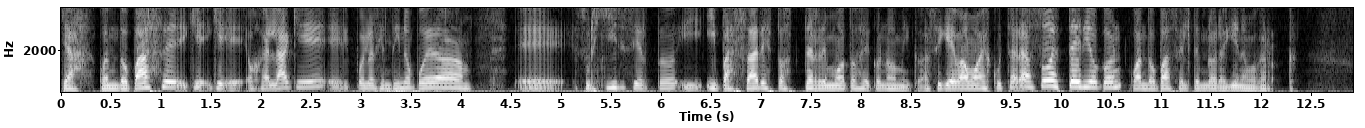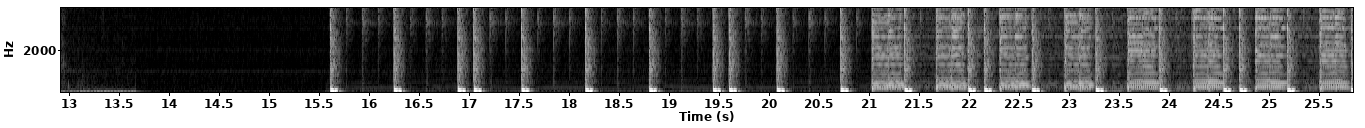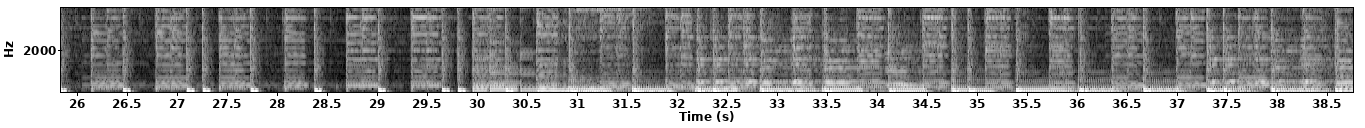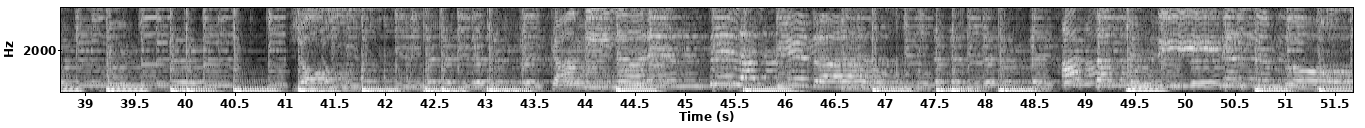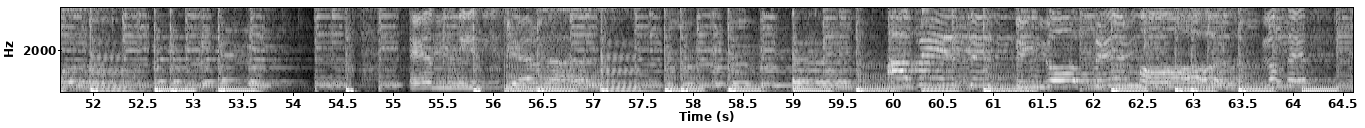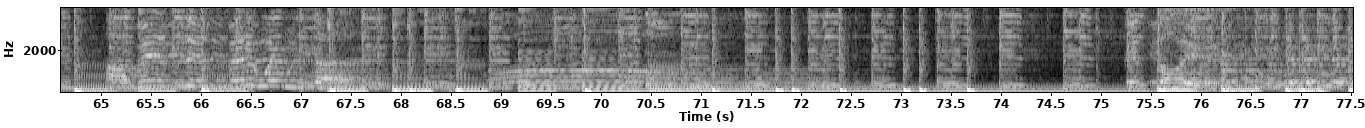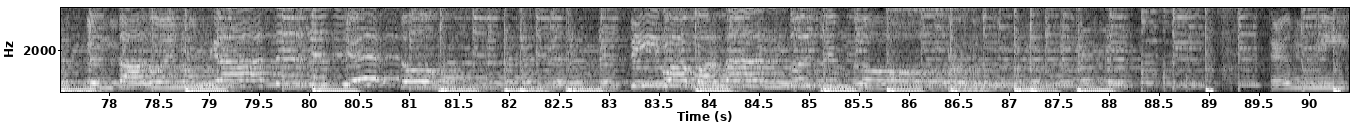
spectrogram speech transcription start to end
ya, cuando pase, que, ojalá que el pueblo argentino pueda eh, surgir, ¿cierto? Y, pasar estos terremotos económicos. Así que vamos a escuchar a Soda Stereo con Cuando pase el temblor aquí en Boca Rock. me.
